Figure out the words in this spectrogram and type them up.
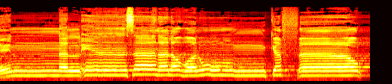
إن الإنسان لظلوم كفار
